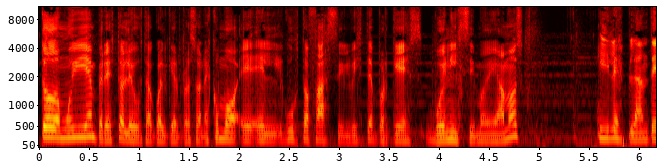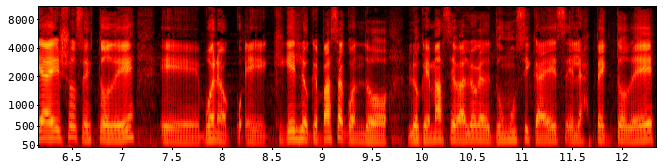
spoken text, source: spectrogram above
Todo muy bien, pero esto le gusta a cualquier persona. Es como eh, el gusto fácil, ¿viste? Porque es buenísimo, digamos. Y les plantea a ellos esto de, eh, bueno, eh, ¿qué es lo que pasa cuando lo que más se valora de tu música es el aspecto de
